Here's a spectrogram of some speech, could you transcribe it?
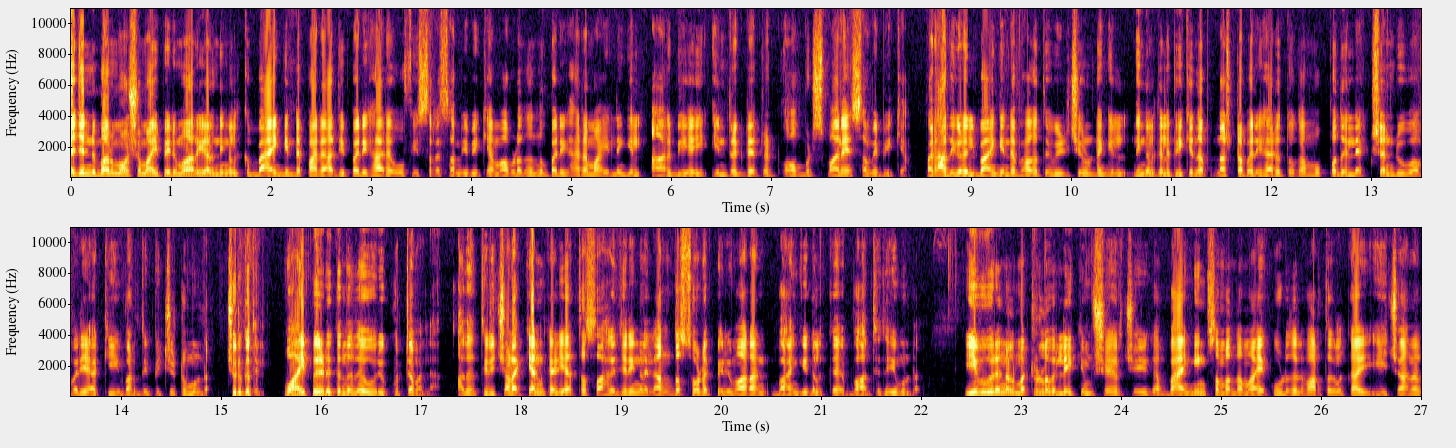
ഏജന്റുമാർ മോശമായി പെരുമാറിയാൽ നിങ്ങൾക്ക് ബാങ്കിന്റെ പരാതി പരിഹാര ഓഫീസറെ സമീപിക്കാം. അവിടെ നിന്നും പരിഹാരമായില്ലെങ്കിൽ ആർ ബി ഐ ഇന്റഗ്രേറ്റഡ് ഓംബുഡ്സ്മാനെ സമീപിക്കാം. പരാതികളിൽ ബാങ്കിന്റെ ഭാഗത്ത് വീഴ്ചയുണ്ടെങ്കിൽ നിങ്ങൾക്ക് ലഭിക്കുന്ന നഷ്ടപരിഹാര തുക മുപ്പത് ലക്ഷം രൂപ വരെയാക്കി വർദ്ധിപ്പിച്ചിട്ടുമുണ്ട്. ചുരുക്കത്തിൽ വായ്പ എടുക്കുന്നത് ഒരു കുറ്റമല്ല. അത് തിരിച്ചടയ്ക്കാൻ കഴിയാത്ത സാഹചര്യങ്ങളിൽ അന്തസ്സോടെ പെരുമാറാൻ ബാങ്കുകൾക്ക് ബാധ്യതയുമുണ്ട്. ഈ വിവരങ്ങൾ മറ്റുള്ളവരിലേക്കും ഷെയർ ചെയ്യുക. ബാങ്കിംഗ് സംബന്ധമായ കൂടുതൽ വാർത്തകൾക്കായി ഈ ചാനൽ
